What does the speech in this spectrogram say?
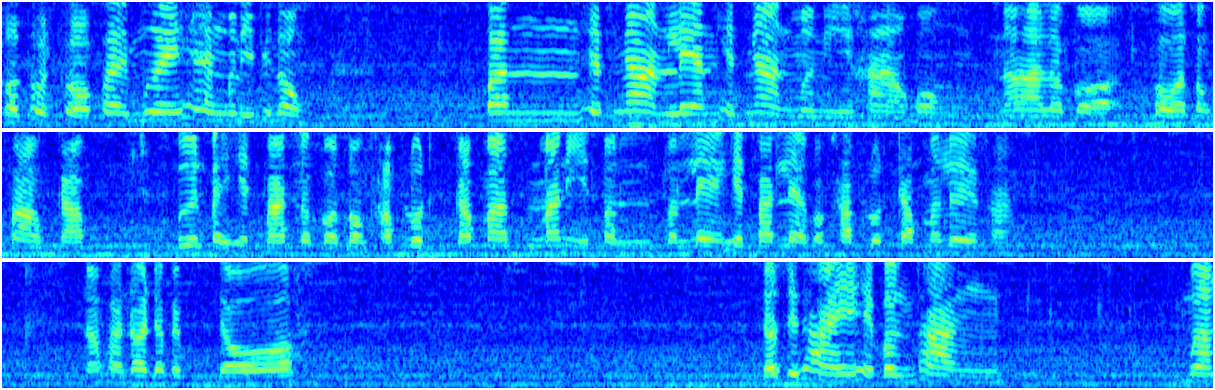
ขอโทษขอไปเมื่อยแห้งมือนี้พี่น้อง ปันเฮ็ดงานแลนเฮ็ดงานมือนี้หาห้องนะคะแล้วก็เพราะว่าต้องเฝ้ากลับเบินไปเฮ็ดบัตรแล้วก็ต้องขับรถกลับมามานี่ตอนตอนแรกเฮ็ดบัตรแล้วก็ขับรถกลับมาเลยค่ะนะคะเดี๋ยวเดี๋ยวไปเดี๋ยวเดี๋ยวสิไทยให้เบิ่งทางเมือง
